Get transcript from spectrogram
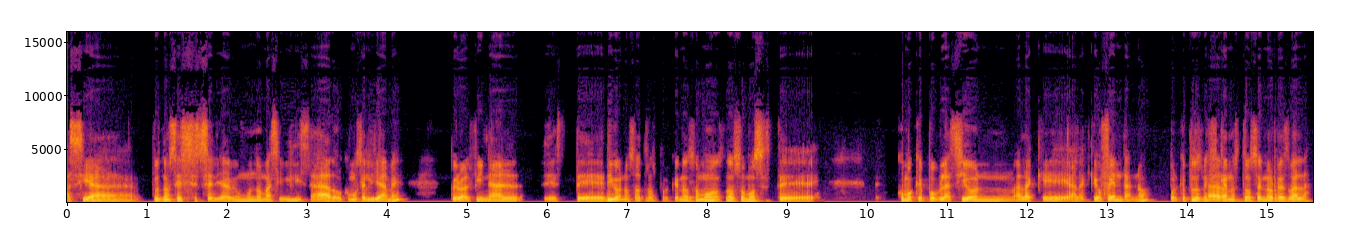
hacia, pues no sé si se le llame un mundo más civilizado o cómo se le llame, pero al final, este, digo nosotros porque no somos, no somos, este, como que población a la que, a la que ofendan, ¿no? Porque pues, los Claro. mexicanos todo se nos resbala,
